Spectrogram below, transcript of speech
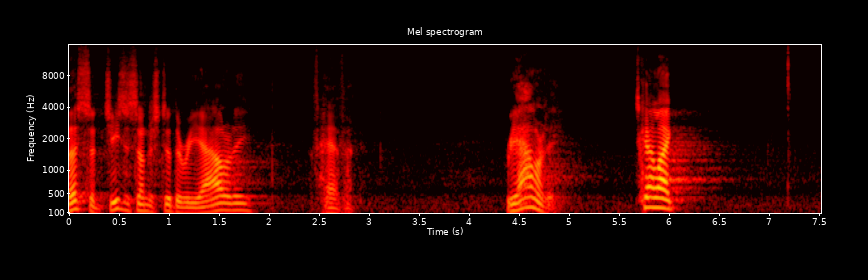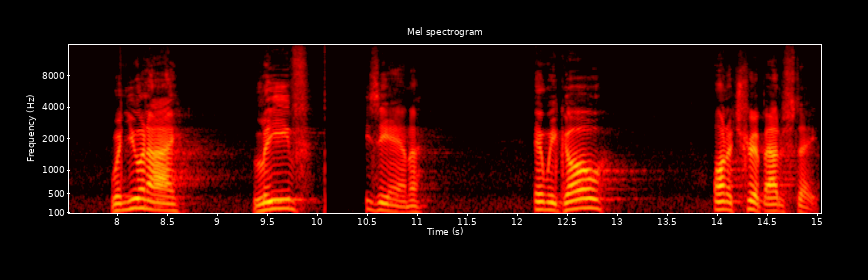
Listen, Jesus understood the reality of heaven. Reality. It's kind of like when you and I leave Louisiana and we go on a trip out of state.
